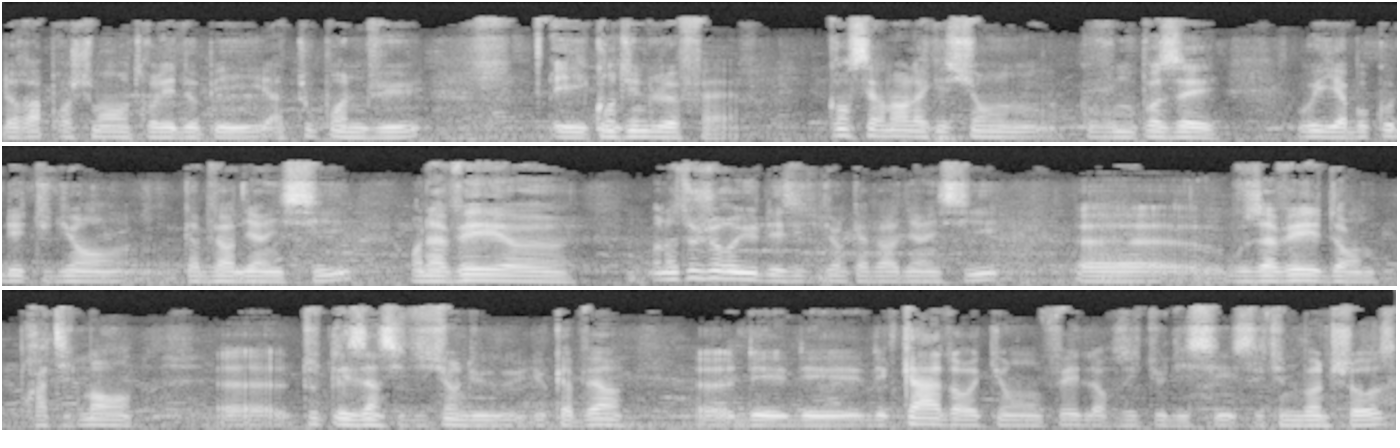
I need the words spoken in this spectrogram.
le rapprochement entre les deux pays à tout point de vue, et il continue de le faire. Concernant la question que vous me posez, oui, il y a beaucoup d'étudiants capverdiens ici. On avait, euh, on a toujours eu des étudiants capverdiens ici. Euh, vous avez dans pratiquement euh, toutes les institutions du, Cap-Vert des, cadres qui ont fait leurs études ici. C'est une bonne chose.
